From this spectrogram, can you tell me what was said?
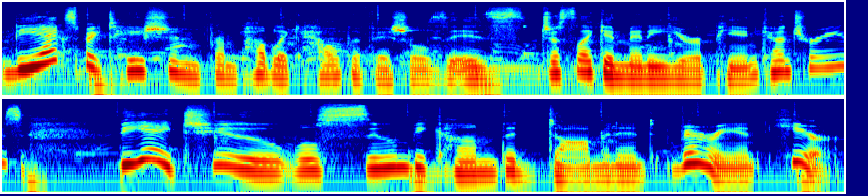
The expectation from public health officials is just like in many European countries BA2 will soon become the dominant variant here.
